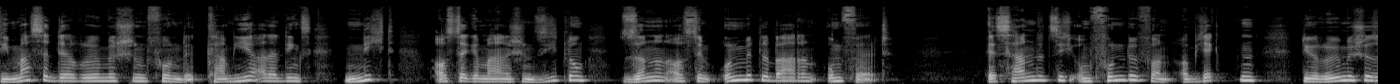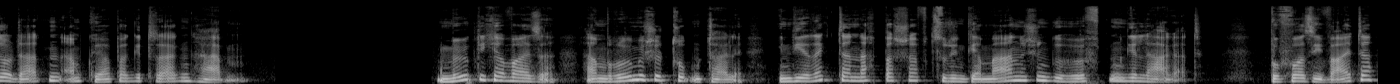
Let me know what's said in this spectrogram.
Die Masse der römischen Funde kam hier allerdings nicht aus der germanischen Siedlung, sondern aus dem unmittelbaren Umfeld. Es handelt sich um Funde von Objekten, die römische Soldaten am Körper getragen haben. Möglicherweise haben römische Truppenteile in direkter Nachbarschaft zu den germanischen Gehöften gelagert, bevor sie weiter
